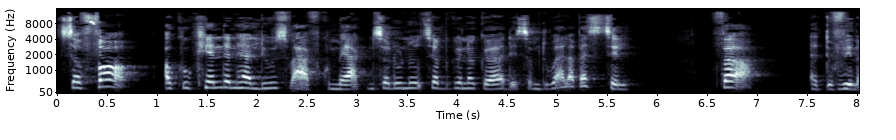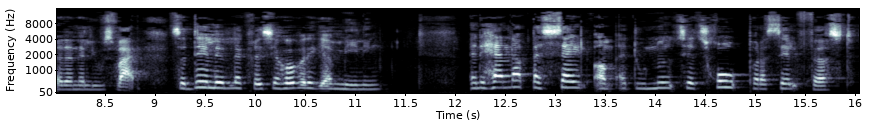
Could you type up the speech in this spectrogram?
Så for at kunne kende den her livsvej, for at kunne mærke den, så er du nødt til at begynde at gøre det, som du er allerbedst til, før at du finder den her livsvej. Så det er lidt lakrids. Jeg håber, det giver mening. Men det handler basalt om, at du er nødt til at tro på dig selv først.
